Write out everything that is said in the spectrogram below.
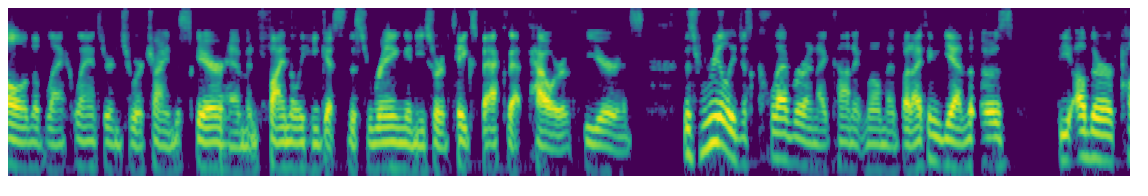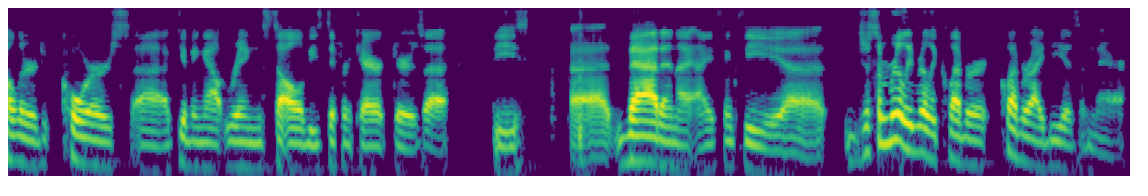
all of the Black Lanterns who are trying to scare him, and finally he gets this ring and he sort of takes back that power of fear, and it's this really just clever and iconic moment. But I think yeah, those the other colored Corps uh, giving out rings to all of these different characters, uh, the uh, that and I, I think the uh, just some really really clever clever ideas in there,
